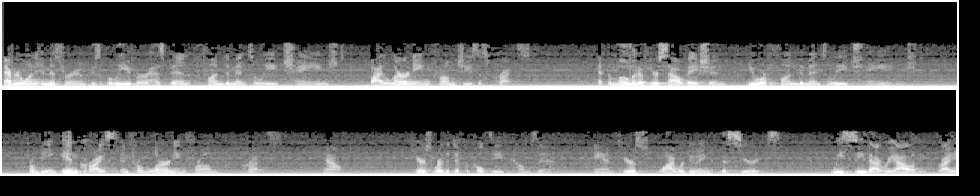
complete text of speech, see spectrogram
everyone in this room who's a believer has been fundamentally changed by learning from Jesus Christ. At the moment of your salvation, you were fundamentally changed from being in Christ and from learning from Christ. Now, here's where the difficulty comes in, and here's why we're doing this series. We see that reality, right?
